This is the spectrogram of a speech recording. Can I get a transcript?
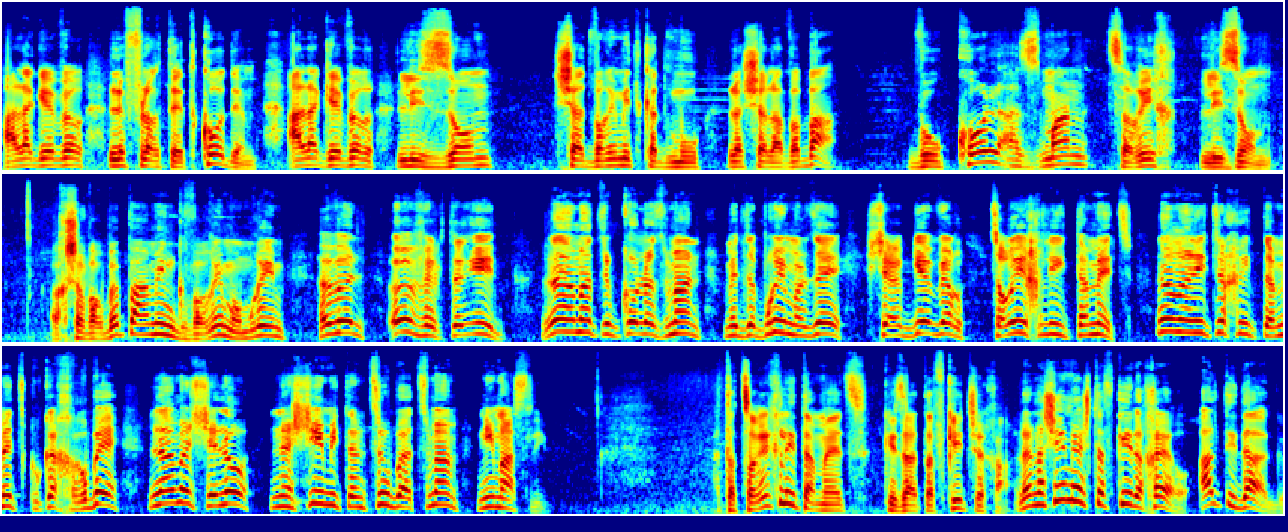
על הגבר לפלרטט קודם, על הגבר ליזום שהדברים יתקדמו לשלב הבא. והוא כל הזמן צריך ליזום. עכשיו, הרבה פעמים גברים אומרים, אבל אופק, תגיד, למה אתם כל הזמן מדברים על זה שהגבר צריך להתאמץ? למה אני צריך להתאמץ כל כך הרבה? למה שלא נשים יתאמצו בעצמם? נמאס לי. אתה צריך להתאמץ כי זה התפקיד שלך. לנשים יש תפקיד אחר, אל תדאג.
